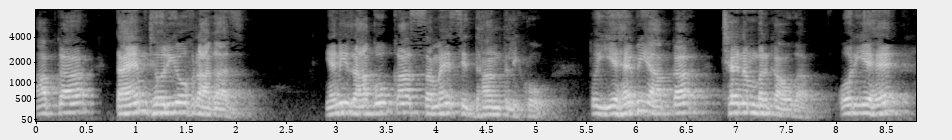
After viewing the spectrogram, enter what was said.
आपका टाइम थ्योरी ऑफ़ रागाज यानी रागों का समय सिद्धांत लिखो। तो यह भी आपका छह नंबर का होगा। और यह है,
